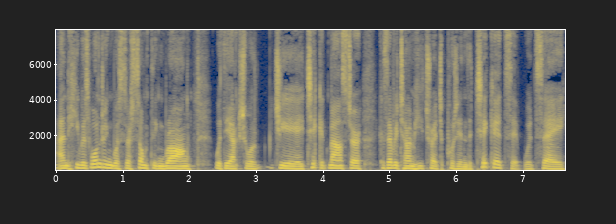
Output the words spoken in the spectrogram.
And he was wondering, was there something wrong with the actual GAA Ticketmaster? Because every time he tried to put in the tickets, it would say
